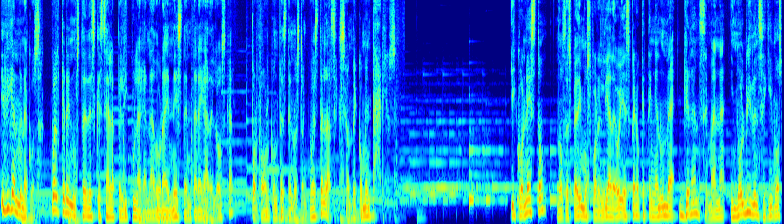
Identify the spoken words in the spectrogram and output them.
Y díganme una cosa, ¿cuál creen ustedes que sea la película ganadora en esta entrega del Oscar? Por favor, contesten nuestra encuesta en la sección de comentarios. Y con esto nos despedimos por el día de hoy. Espero que tengan una gran semana y no olviden seguirnos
